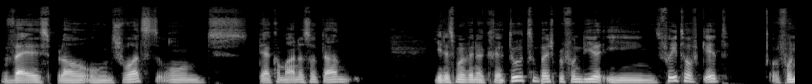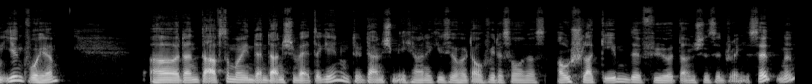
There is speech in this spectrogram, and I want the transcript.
weiß, blau und schwarz, und der Commander sagt dann, jedes Mal, wenn eine Kreatur zum Beispiel von dir ins Friedhof geht, von irgendwoher, äh, dann darfst du mal in dein Dungeon weitergehen, und die Dungeon-Mechanik ist ja halt auch wieder so das Ausschlaggebende für Dungeons and Dragons Set, ne?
